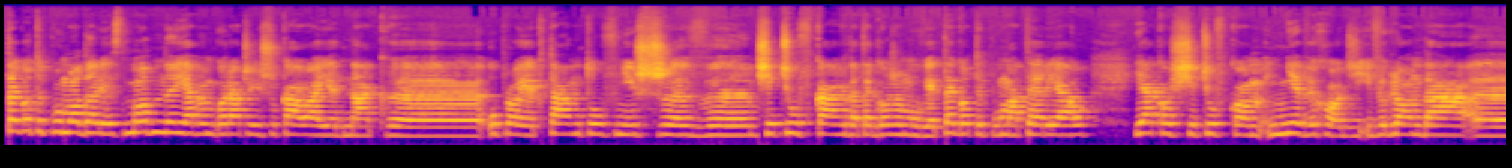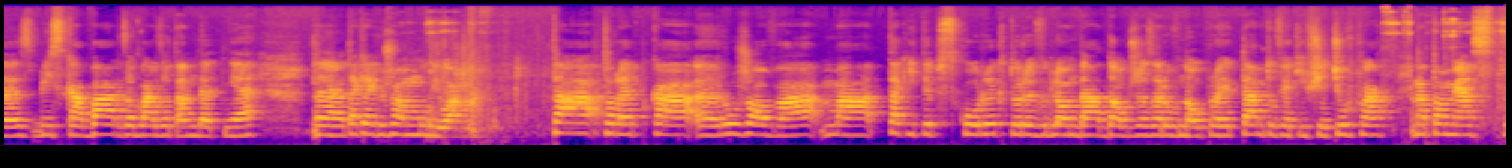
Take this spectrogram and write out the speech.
tego typu model jest modny, ja bym go raczej szukała jednak e, u projektantów niż w sieciówkach, dlatego że mówię, tego typu materiał jakoś sieciówką nie wychodzi i wygląda e, z bliska bardzo, bardzo tandetnie, e, tak jak już Wam mówiłam. Ta torebka e, różowa ma taki typ skóry, który wygląda dobrze zarówno u projektantów, jak i w sieciówkach. Natomiast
